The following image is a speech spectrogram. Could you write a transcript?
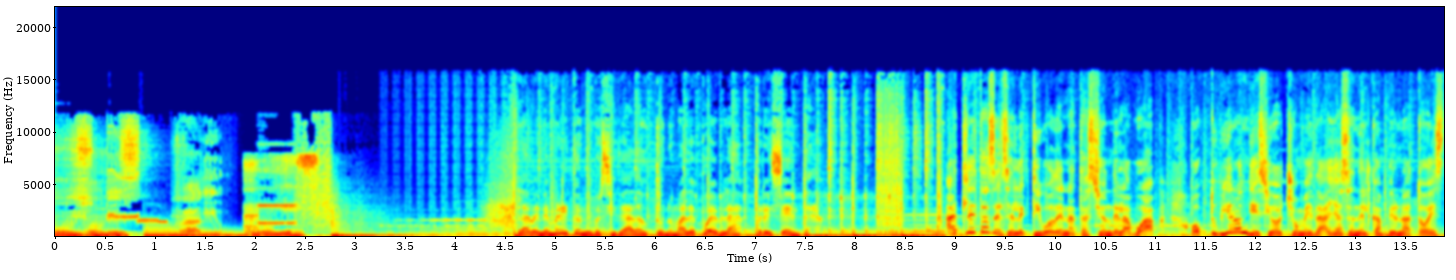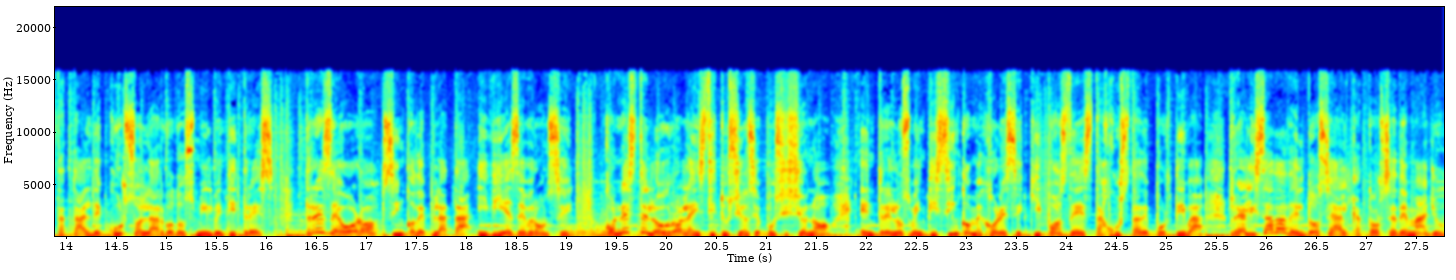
Horizontes Radio. La Benemérita Universidad Autónoma de Puebla presenta Atletas del selectivo de natación de la UAP obtuvieron 18 medallas en el Campeonato Estatal de Curso Largo 2023, 3 de oro, 5 de plata y 10 de bronce. Con este logro, la institución se posicionó entre los 25 mejores equipos de esta justa deportiva realizada del 12 al 14 de mayo.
